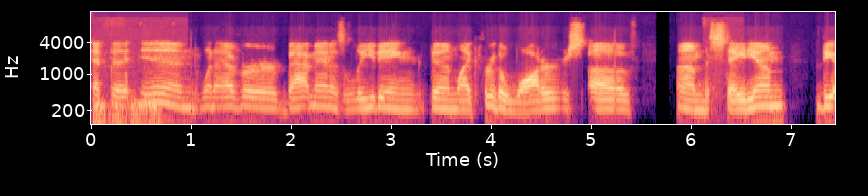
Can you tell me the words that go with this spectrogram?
at the end, whenever Batman is leading them like through the waters of um, the stadium, the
